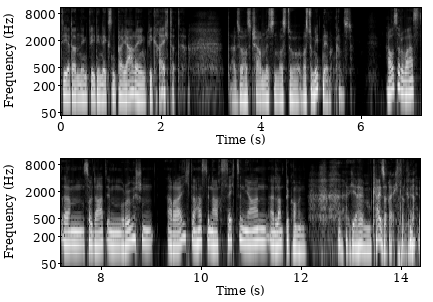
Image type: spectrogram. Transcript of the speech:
dir dann irgendwie die nächsten paar Jahre irgendwie gereicht hat. Ja? Also hast schauen müssen, was du, was du mitnehmen kannst. Außer du warst ähm, Soldat im römischen Reich, dann hast du nach 16 Jahren äh, Land bekommen. ja, im Kaiserreich dann. Ja.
